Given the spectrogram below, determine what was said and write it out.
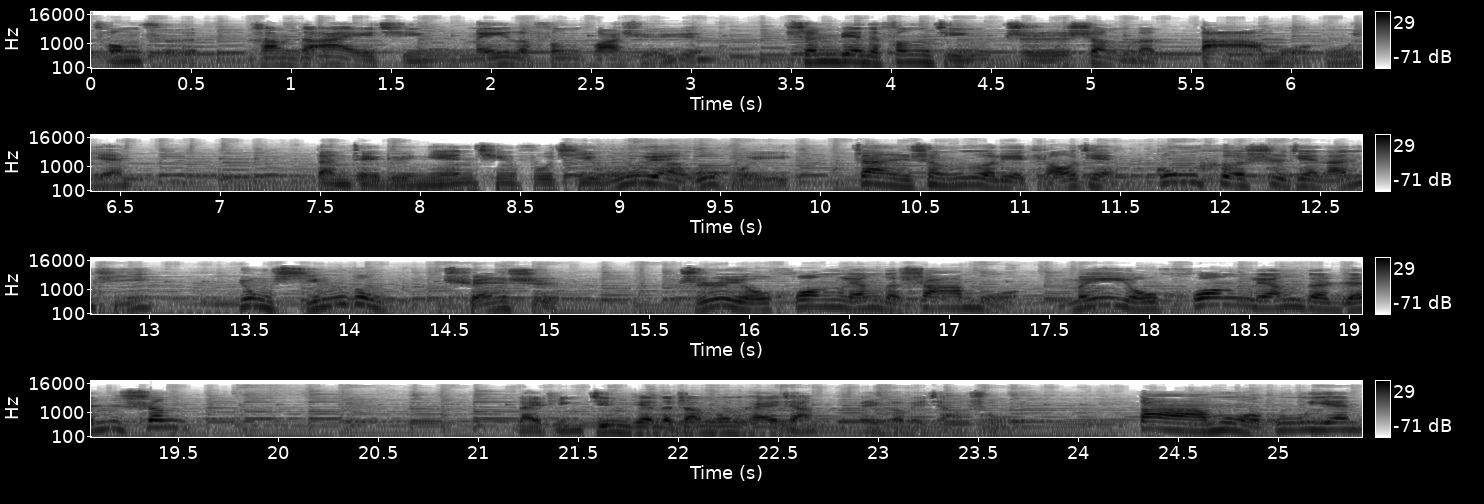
从此，他们的爱情没了风花雪月。身边的风景只剩了大漠孤烟，但这对年轻夫妻无怨无悔，战胜恶劣条件，攻克世界难题，用行动诠释：只有荒凉的沙漠，没有荒凉的人生。来听今天的张公开讲，为各位讲述大漠孤烟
